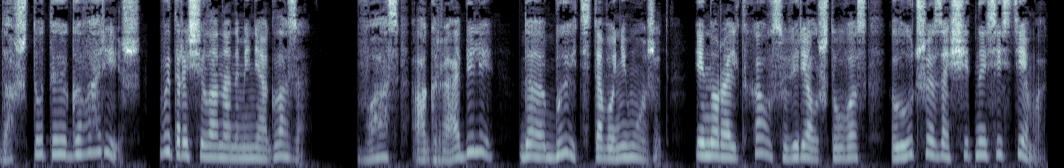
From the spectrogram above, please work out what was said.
«Да что ты говоришь?» — вытаращила она на меня глаза. «Вас ограбили? Да быть того не может. И Норальдхаус уверял, что у вас лучшая защитная система.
